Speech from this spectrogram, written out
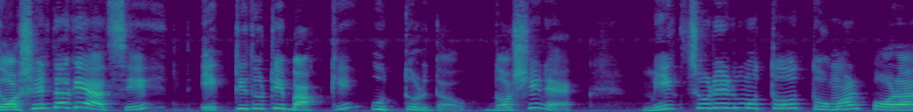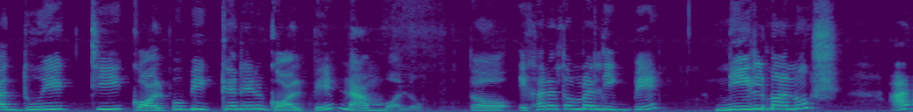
দশের দাগে আছে, একটি দুটি বাক্যে উত্তর দাও। দশের এক মেঘচোরের মতো তোমার পড়া দু একটি কল্পবিজ্ঞানের গল্পের নাম বলো। তো এখানে তোমরা লিখবে, নীল মানুষ আর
